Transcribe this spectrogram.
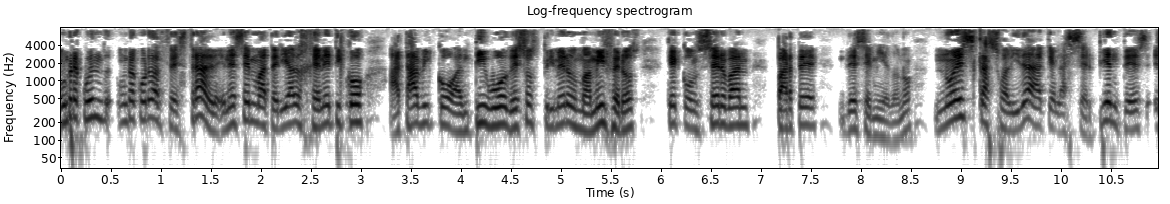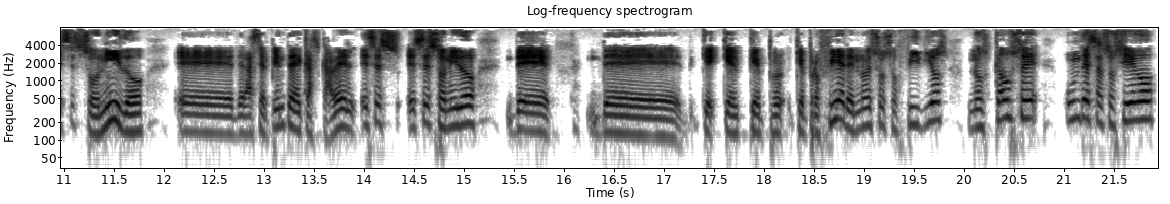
un, recuerdo, un, recuerdo, ancestral en ese material genético atávico, antiguo, de esos primeros mamíferos que conservan parte de ese miedo. No, no es casualidad que las serpientes, ese sonido eh, de la serpiente de cascabel, ese, ese sonido de, de que, que, que, profieren ¿no? esos ofidios, nos cause un desasosiego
